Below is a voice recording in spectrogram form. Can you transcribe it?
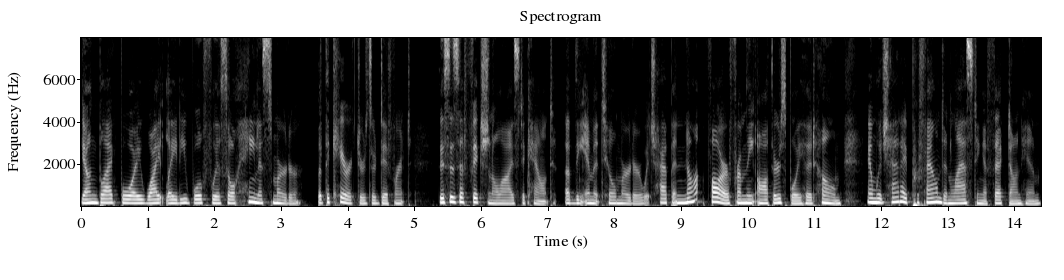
Young black boy, white lady, wolf whistle, heinous murder, but the characters are different. This is a fictionalized account of the Emmett Till murder, which happened not far from the author's boyhood home and which had a profound and lasting effect on him.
